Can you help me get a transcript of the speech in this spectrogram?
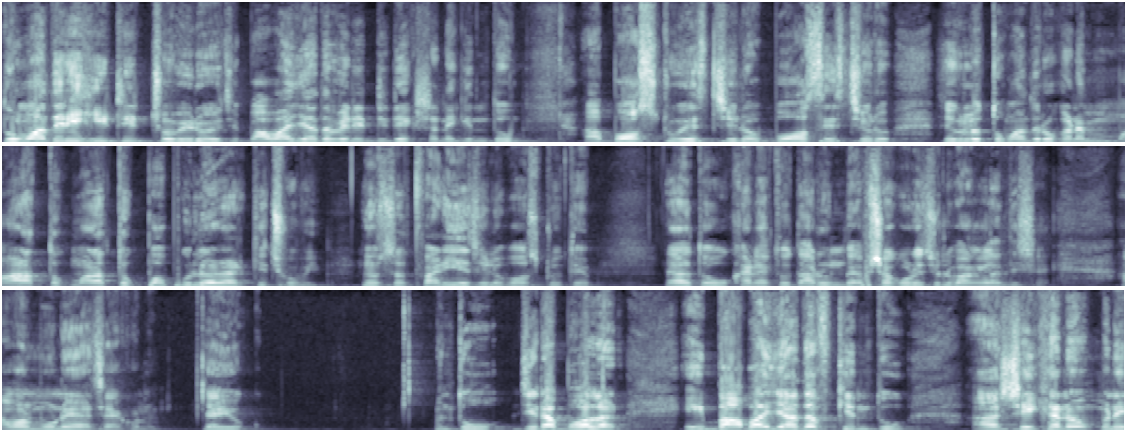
তোমাদেরই হিট হিট ছবি রয়েছে। বাবা যাদবেরই ডিরেকশনে কিন্তু বস টু এসছিল বস এসছিল। যেগুলো তোমাদের ওখানে মারাত্মক মারাত্মক পপুলার আর কি ছবি। নুসরাত ফারিয়া ছিল বস টুতে তো। ওখানে তো দারুণ ব্যবসা করেছিল বাংলাদেশে। আমার মনে আছে এখনও যাই হোক। তো যেটা বলার, এই বাবা যাদব কিন্তু সেখানেও মানে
